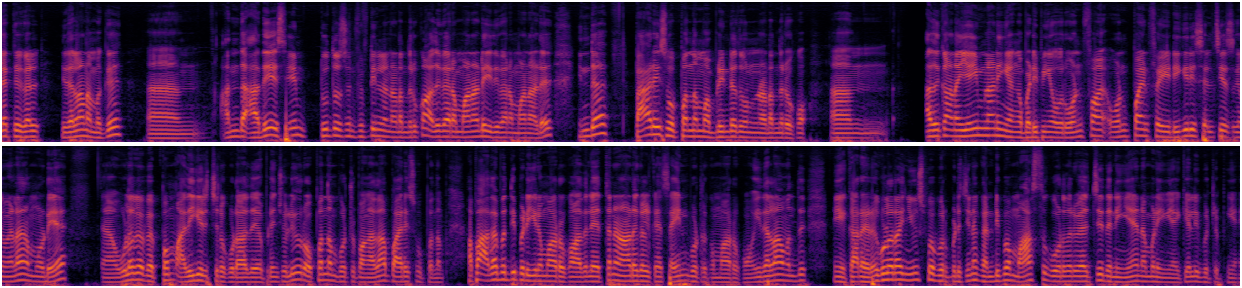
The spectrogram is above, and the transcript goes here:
இலக்குகள் இதெல்லாம் நமக்கு அந்த அதே சேம் டூ தௌசண்ட் ஃபிஃப்டீனில் நடந்திருக்கும். அது வேறு மாநாடு இது வேறு மாநாடு. இந்த பாரிஸ் ஒப்பந்தம் அப்படின்றது ஒன்று நடந்திருக்கும். அதுக்கான எய்ம்லாம் நீங்கள் அங்கே படிப்பீங்க. ஒரு one one point five degree செல்சியஸ்க்கு மேலே நம்மளுடைய உலக வெப்பம் அதிகரிச்சிடக்கூடாது அப்படின்னு சொல்லி ஒரு ஒப்பந்தம் போட்டிருப்பாங்க. அதான் பாரிஸ் ஒப்பந்தம். அப்போ அதை பற்றி படிக்கிற மாதிரி இருக்கும். அதில் எத்தனை நாடுகளுக்கு சைன் போட்டிருக்க மாதிரி இருக்கும். இதெல்லாம் வந்து நீங்கள் கர ரெகுலராக நியூஸ் பேப்பர் படிச்சிங்கன்னா கண்டிப்பாக மாதத்துக்கு ஒரு தடவை வச்சு இதை நீங்கள் என்ன பண்ணுவீங்க கேள்விப்பட்டிருப்பீங்க.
